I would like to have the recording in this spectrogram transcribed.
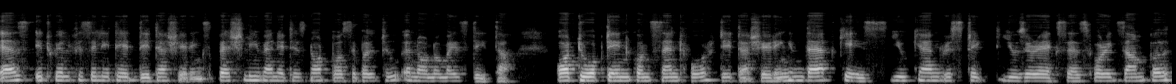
as it will facilitate data sharing, especially when it is not possible to anonymize data or to obtain consent for data sharing. In that case, you can restrict user access. For example,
